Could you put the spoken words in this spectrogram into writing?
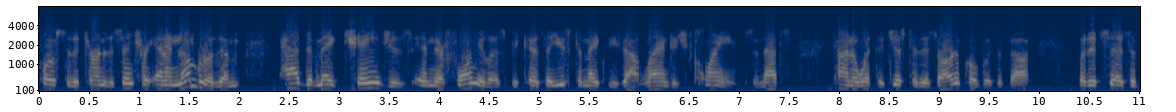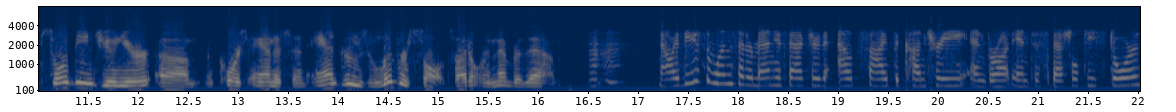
close to the turn of the century, and a number of them had to make changes in their formulas because they used to make these outlandish claims, and that's kind of what the gist of this article was about. But it says Absorbine Junior, um, of course, Anise and Andrews liver salts. I don't remember them. Mm-mm. Now, are these the ones that are manufactured outside the country and brought into specialty stores?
